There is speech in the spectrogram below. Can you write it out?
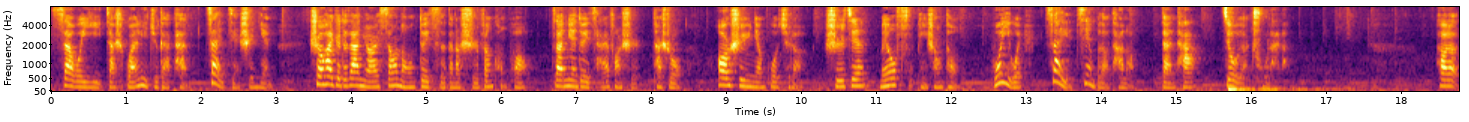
夏威夷假释管理局改判再减十年。受害者的大女儿香农对此感到十分恐慌。在面对采访时，她说：“二十余年过去了，时间没有抚平伤痛。我以为再也见不到他了，但他就要出来了。”好了，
